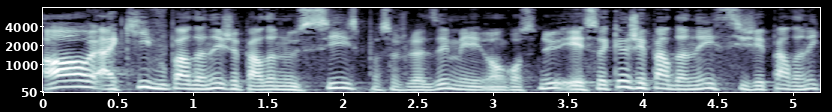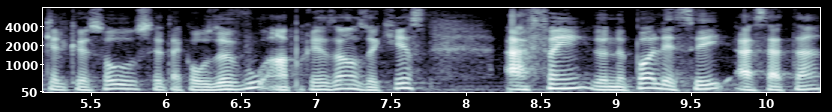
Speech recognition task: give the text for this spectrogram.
Or, à qui vous pardonnez, je pardonne aussi. C'est pas ça que je le dis, mais on continue. Et ce que j'ai pardonné, si j'ai pardonné quelque chose, c'est à cause de vous, en présence de Christ, afin de ne pas laisser à Satan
